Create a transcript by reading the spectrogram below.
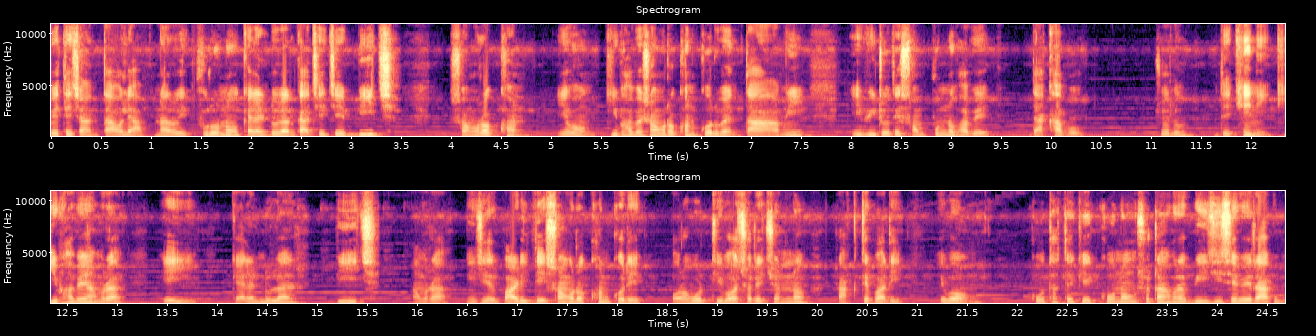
পেতে চান, তাহলে আপনার ওই পুরনো ক্যালেন্ডুলার গাছে যে বীজ সংরক্ষণ এবং কীভাবে সংরক্ষণ করবেন তা আমি এই ভিডিওতে সম্পূর্ণভাবে দেখাবো। চলুন দেখে নিই কীভাবে আমরা এই ক্যালেন্ডুলার বীজ আমরা নিজের বাড়িতে সংরক্ষণ করে পরবর্তী বছরের জন্য রাখতে পারি এবং কোথা থেকে কোন অংশটা আমরা বীজ হিসেবে রাখব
